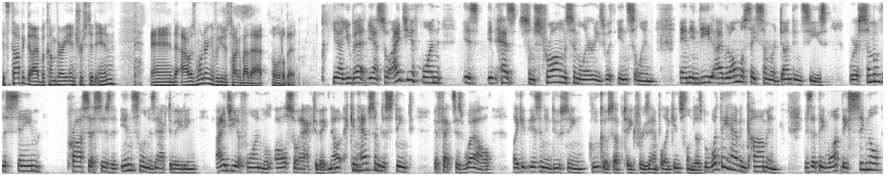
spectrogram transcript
It's a topic that I've become very interested in, and I was wondering if we could just talk about that a little bit. Yeah, you bet. Yeah, so IGF one is it has some strong similarities with insulin, and indeed, I would almost say some redundancies where some of the same processes that insulin is activating, IGF one will also activate. Now, it can have some distinct effects as well, like it isn't inducing glucose uptake, for example, like insulin does. But what they have in common is that they want they signal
